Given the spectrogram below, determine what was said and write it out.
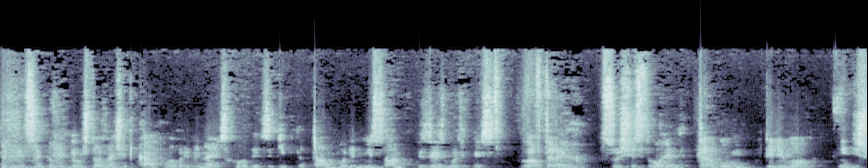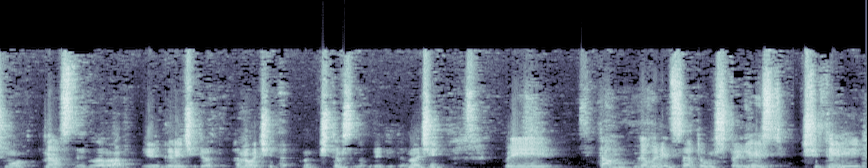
Традиция говорит, ну что значит как во времена исхода из Египта? Там будет Нисан, здесь будет Нисан. Во-вторых, существует торгум, перевод книги Шмот, 15 глава, где речь идет о ночи, да, 14 глава идет о ночи. И там говорится о том, что есть четыре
